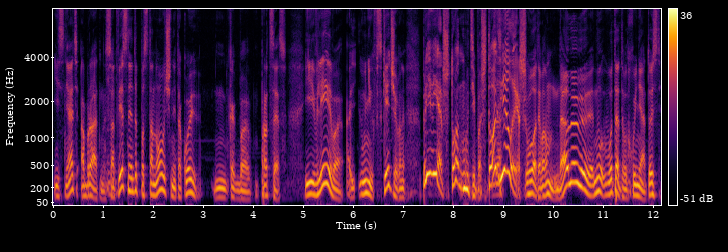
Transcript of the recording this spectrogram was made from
и снять обратно. Соответственно, это постановочный такой как бы процесс. И Ивлеева, а, у них в скетчах, он, привет, что, ну, типа, что делаешь? Вот, и потом, да-да-да, ну, вот эта вот хуйня. То есть,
